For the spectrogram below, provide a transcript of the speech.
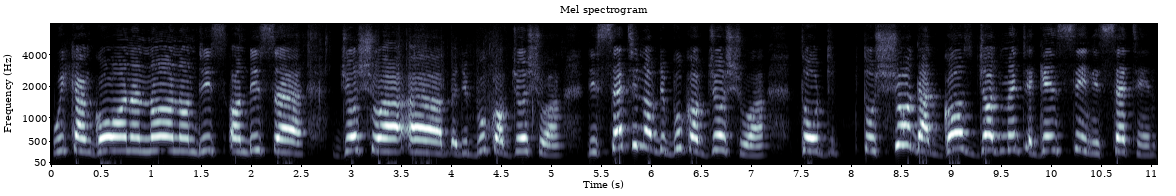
we can go on and on on this on this uh, Joshua, uh, the book of Joshua, the setting of the book of Joshua to to show that God's judgment against sin is certain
